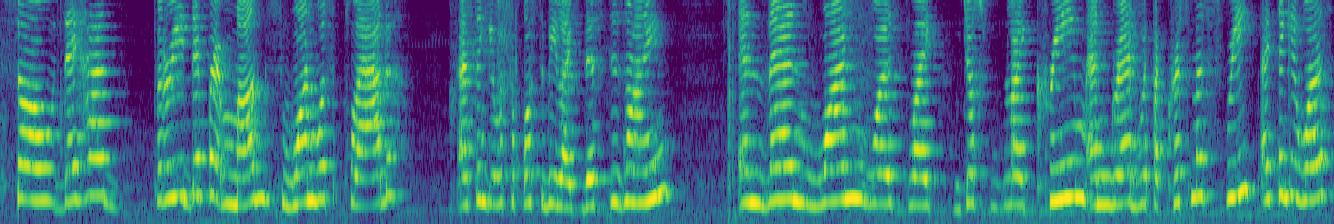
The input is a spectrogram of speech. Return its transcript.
So they had three different mugs. One was plaid. I think it was supposed to be like this design. And then one was like just like cream and red with a Christmas wreath, I think it was.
